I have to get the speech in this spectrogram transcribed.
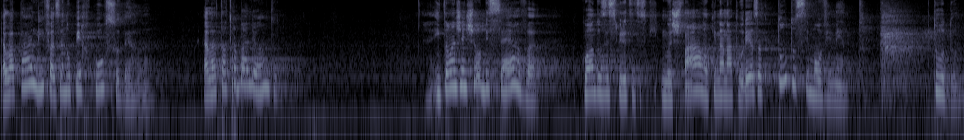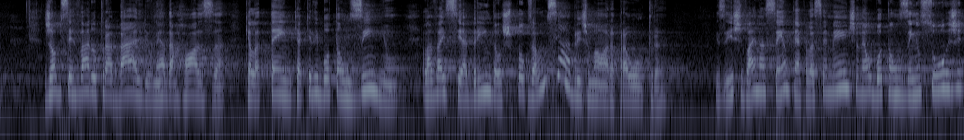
ela está ali fazendo o percurso dela. Ela está trabalhando. Então a gente observa quando os espíritos nos falam que na natureza tudo se movimenta. Tudo. Já observaram o trabalho né, da rosa que ela tem, que aquele botãozinho, ela vai se abrindo aos poucos, ela não se abre de uma hora para outra. Existe, vai nascendo, tem aquela semente, né? O botãozinho surge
